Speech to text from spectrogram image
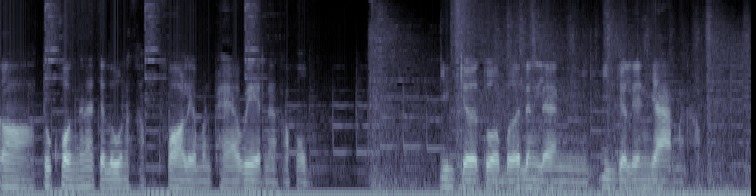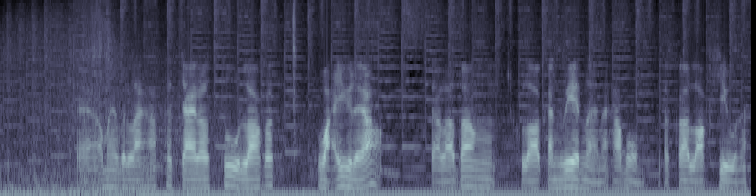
ก็ทุกคนก็น่าจะรู้นะครับ ฟอร์เรียมันแพ้เวทนะครับผม ยิ่งเจอตัวเบิร์ดแรงๆ ยิ่งจะเล่นยากนะครับ แต่ไม่เป็นไรครับ ถ้าใจเราสู้เราก็ไหวอยู่แล้ว แต่เราต้องรอกันเวทหน่อยนะครับผม แล้วก็ล็อกคิวนะ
